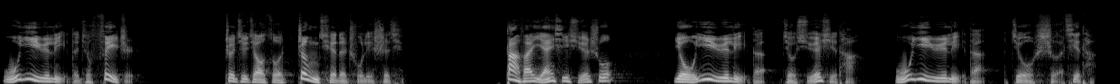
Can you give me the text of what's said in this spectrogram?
无益于理的就废之，这就叫做正确的处理事情。大凡研习学说有益于理的就学习它，无益于理的就舍弃它，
